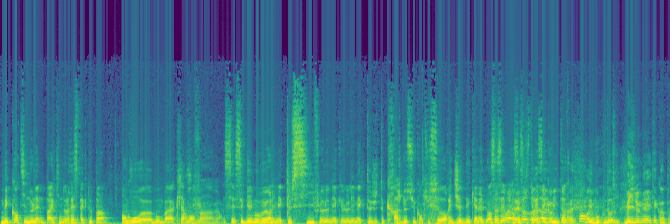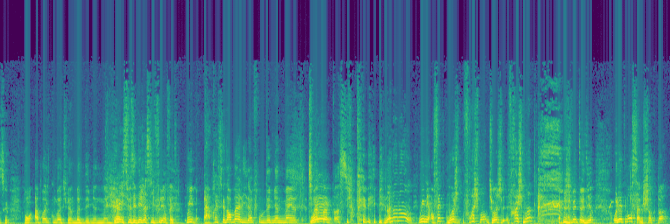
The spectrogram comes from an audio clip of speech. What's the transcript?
Mais quand ils ne l'aiment pas et qu'ils ne le respectent pas, En gros, euh, bon bah clairement, C'est game over. c'est c'est game over. Les mecs te sifflent, le mec, le- les mecs te, te crachent dessus quand tu sors, te jettent des canettes. Non, ça c'est vrai, hein, c'est ce qui s'était passé avec Covington. Et ouais. beaucoup d'autres. Oui. Mais il le méritait quand même parce que bon après le combat tu viens de battre Demian Maia. Oui, mais il se faisait déjà siffler en fait. Oui, bah après c'est normal, il affronte Demian Maia. Tu vas Ouais. même pas insulter les gars. Non, non, non, non. Oui, mais en fait, moi, je- franchement, tu vois, je, franchement, je vais te dire, honnêtement, ça me choque pas.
